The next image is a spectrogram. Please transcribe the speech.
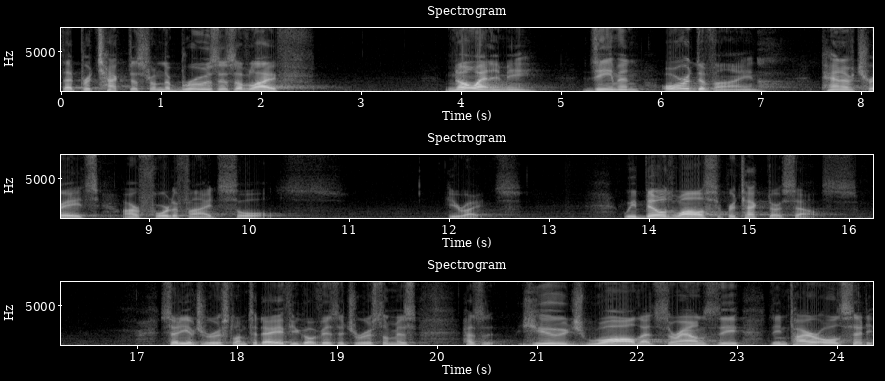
that protect us from the bruises of life. No enemy, demon, or divine penetrates our fortified souls. He writes. We build walls to protect ourselves. City of Jerusalem today, if you go visit Jerusalem, is, has a huge wall that surrounds the, the entire old city.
